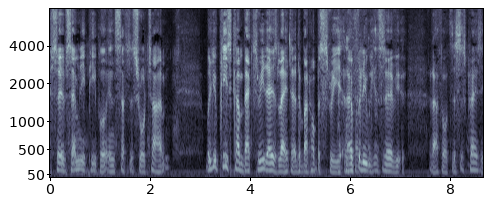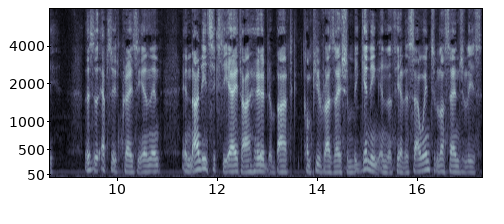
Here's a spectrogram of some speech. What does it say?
serve so many people in such a short time. Will you please come back three days later at about half past three, and hopefully we can serve you. And I thought, this is crazy. This is absolutely crazy. And then in 1968, I heard about computerization beginning in the theater. So I went to Los Angeles.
